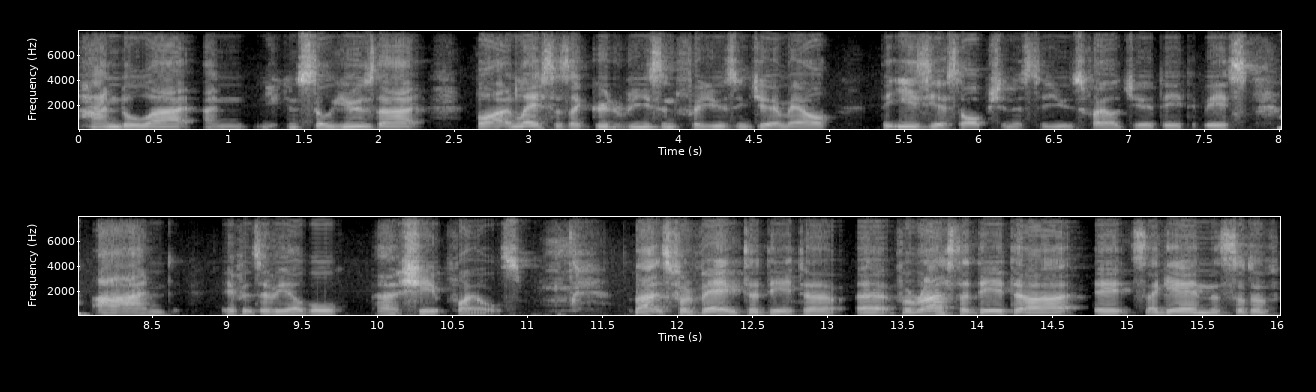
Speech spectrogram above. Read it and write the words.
handle that, and you can still use that. But unless there's a good reason for using GML, the easiest option is to use file geodatabase, and if it's available, uh, shape files. That's for vector data. Uh, for raster data, it's again the sort of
